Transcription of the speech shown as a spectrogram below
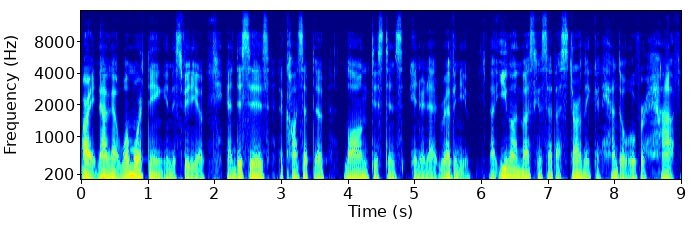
All right, now I've got one more thing in this video, and this is the concept of long distance internet revenue. Now, Elon Musk has said that Starlink can handle over half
